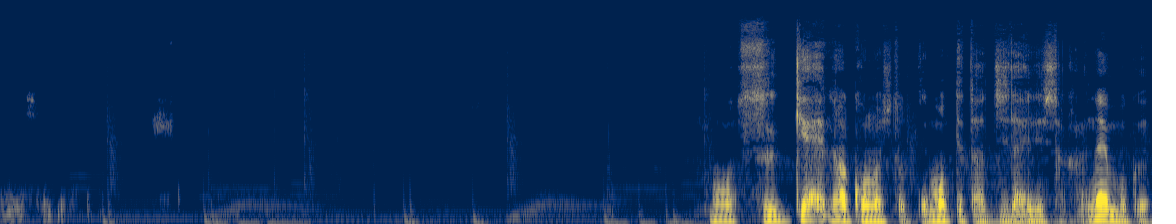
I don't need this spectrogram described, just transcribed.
嬉しいです。もうすっげえな、この人って思ってた時代でしたからね、僕。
